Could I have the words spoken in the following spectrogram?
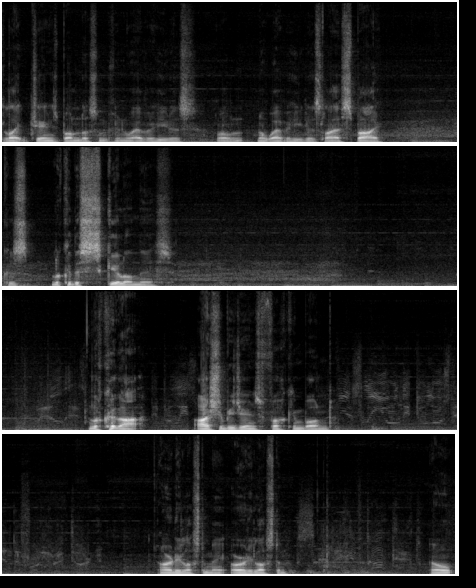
like James Bond or something, whatever he does. Well, not whatever he does, like a spy. Because look at the skill on this. Look at that. I should be James fucking Bond. Already lost him, mate. Already lost him. Oh.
